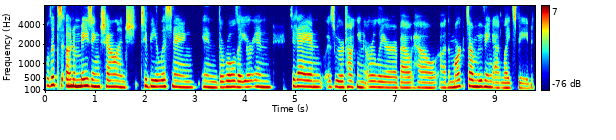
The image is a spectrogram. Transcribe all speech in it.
Well, that's an amazing challenge to be listening in the role that you're in today. And as we were talking earlier about how uh, the markets are moving at light speed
